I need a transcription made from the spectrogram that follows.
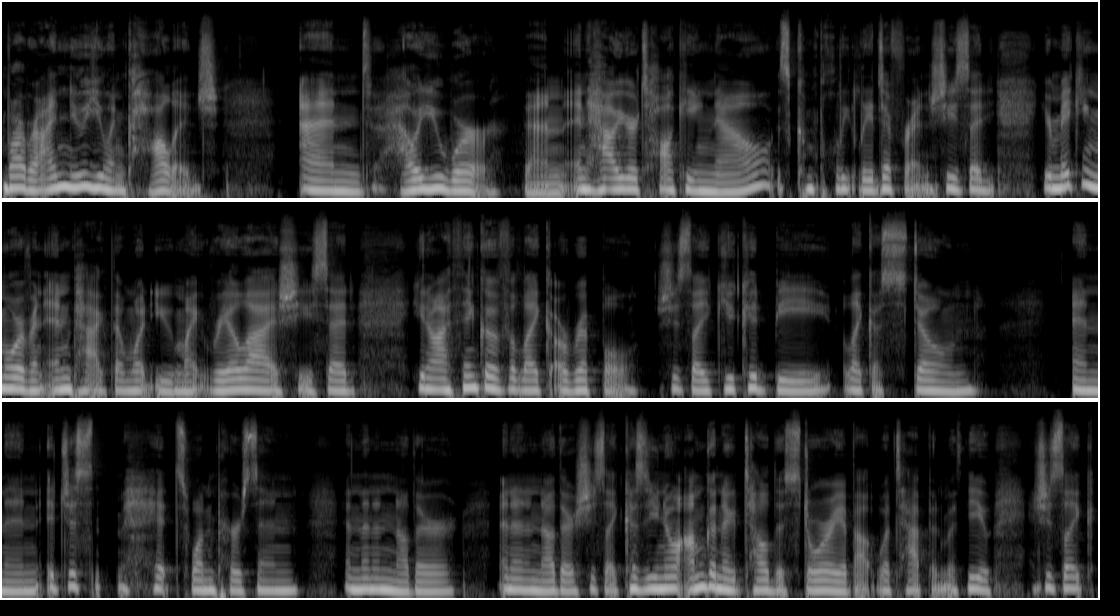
"Barbara, I knew you in college, and how you were." And how you're talking now is completely different. She said, You're making more of an impact than what you might realize. She said, You know, I think of like a ripple. She's like, You could be like a stone, and then it just hits one person, and then another, and then another. She's like, Because, you know, I'm going to tell this story about what's happened with you. And she's like,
